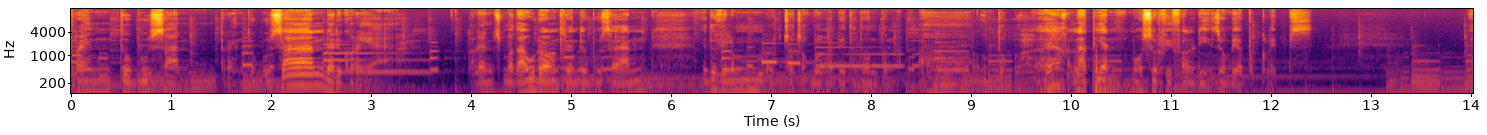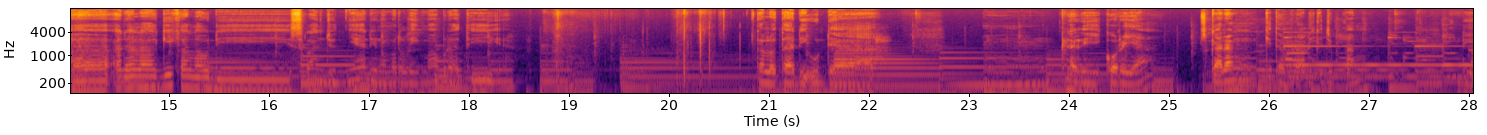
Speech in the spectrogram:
Train to Busan. Train to Busan dari Korea. Kalian semua tahu dong Train to Busan itu film cocok banget ditonton uh, untuk ya latihan mau survival di zombie apocalypse. Uh, ada lagi kalau di selanjutnya di nomor 5 berarti kalau tadi udah hmm, dari Korea sekarang kita beralih ke Jepang. Di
